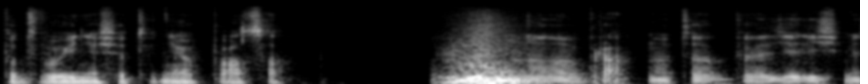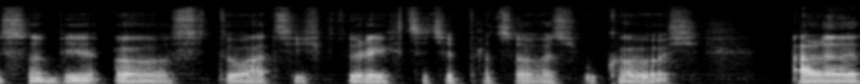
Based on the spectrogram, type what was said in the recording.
podwójnie się to nie opłaca. No dobra, no to powiedzieliśmy sobie o sytuacji, w której chcecie pracować u kogoś, ale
